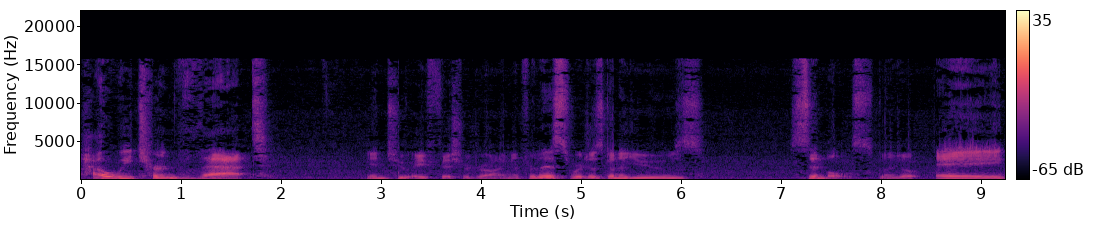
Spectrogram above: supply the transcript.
How we turn that into a Fischer drawing. And for this, we're just going to use symbols. Going to go A,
